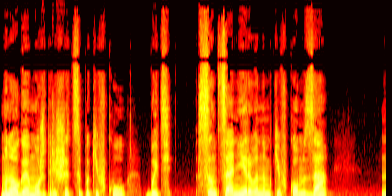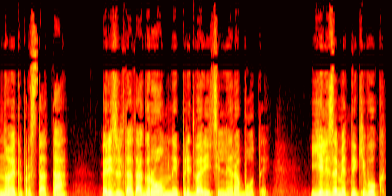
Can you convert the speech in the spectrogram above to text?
Многое может решиться по кивку, быть санкционированным кивком «за», но эта простота — результат огромной предварительной работы. Еле заметный кивок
